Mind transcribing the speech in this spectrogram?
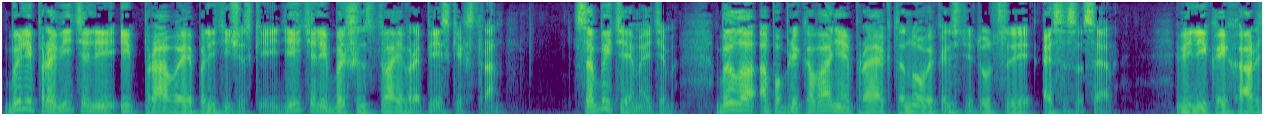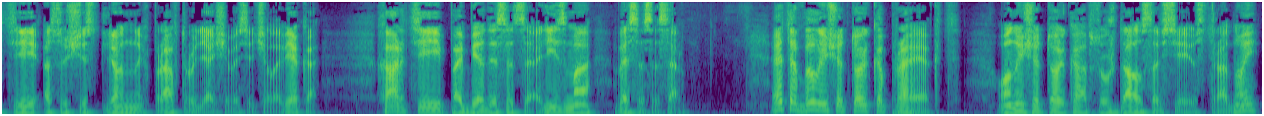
были правители и правые политические деятели большинства европейских стран. Событием этим было опубликование проекта новой Конституции СССР, Великой Хартии осуществленных прав трудящегося человека, Хартии победы социализма в СССР. Это был еще только проект – он еще только обсуждался всею страной,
